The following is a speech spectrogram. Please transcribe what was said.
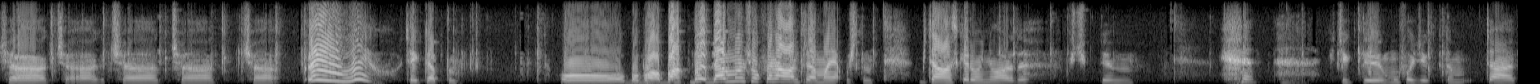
Çak çak çak çak çak. Ey. Tek yaptım. Oo baba bak ben bunu çok fena antrenman yapmıştım. Bir tane asker oyunu vardı. Küçüktüm. Küçüktüm, ufacıktım. Tak.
